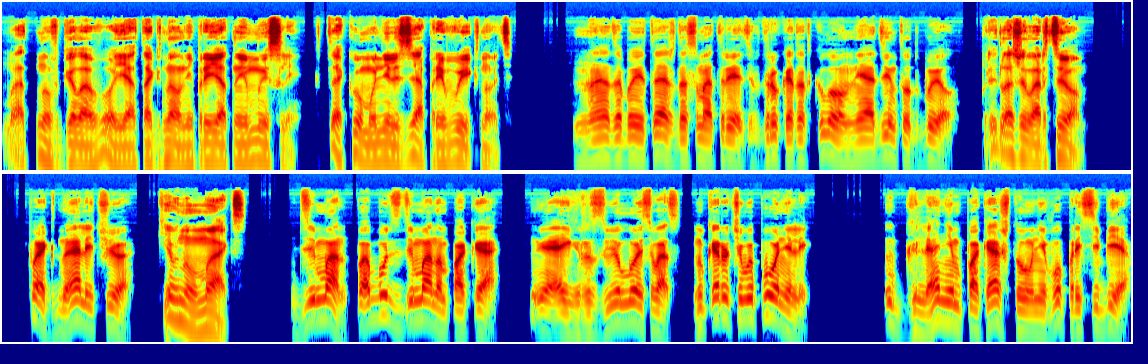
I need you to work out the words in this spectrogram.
Мотнув головой, я отогнал неприятные мысли. такому нельзя привыкнуть. «Надо бы этаж досмотреть, вдруг этот клоун не один тут был», — предложил Артем. «Погнали, чё?» — кивнул Макс. «Диман, побудь с Диманом пока. Эй, развелось вас. Ну, короче, вы поняли. Глянем пока, что у него при себе».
